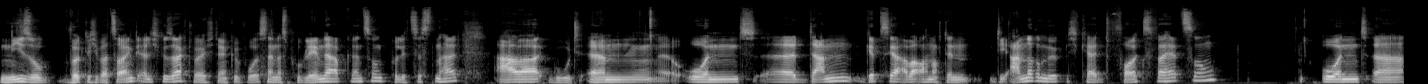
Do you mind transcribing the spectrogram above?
nie so wirklich überzeugend, ehrlich gesagt, weil ich denke, wo ist denn das Problem der Abgrenzung? Polizisten halt. Aber gut. Ähm, und äh, dann gibt's ja aber auch noch den, die andere Möglichkeit, Volksverhetzung. Und äh,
